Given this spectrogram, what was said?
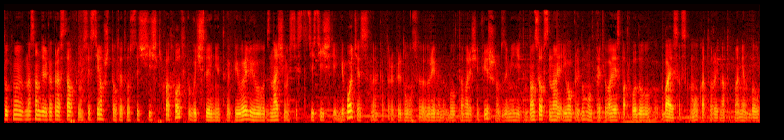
Тут мы, на самом деле, как раз сталкиваемся с тем, что вот этот статистический подход в вычислении этого p-value, значимости статистических гипотез, да, который придумал в свое время, был товарищем Фишером, знаменитым, он, собственно, его придумал в противовес подходу байесовскому, который на тот момент был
